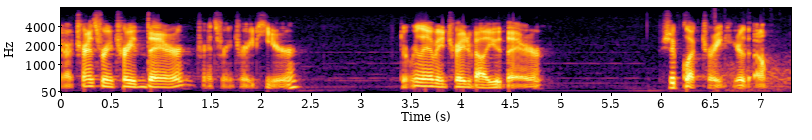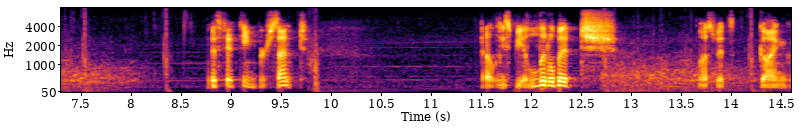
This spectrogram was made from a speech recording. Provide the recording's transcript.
We are transferring trade there, transferring trade here. Don't really have any trade value there. Should collect trade here, though. With 15%. That'll at least be a little bit. Most of it's going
